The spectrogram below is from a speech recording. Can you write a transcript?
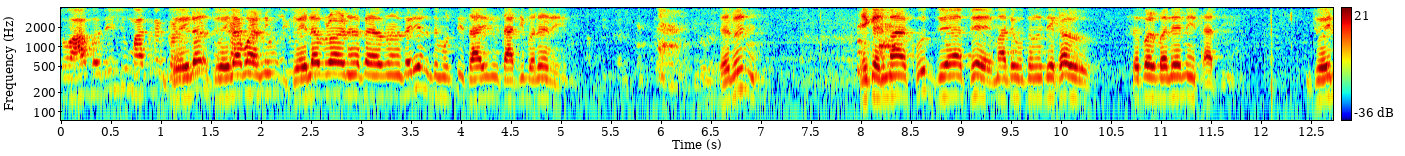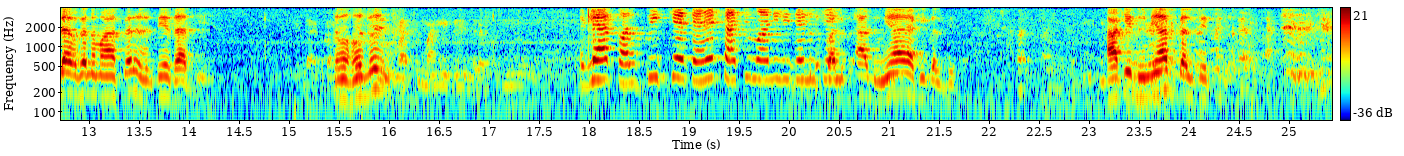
તો આ બધી શું માત્ર જોયેલા જોયેલા પ્રમાણે- જોયેલા પ્રમાણે કયા પ્રમાણે કરીએ ને તો મૂર્તિ સારી સાચી બને નહીં. એક જ મારે ખુદ જોયા છે માટે હું તમને દેખાડું તો પણ બને નહીં સાચી. જોયેલા વગરનો માણસ કરે ને તે સાચી. તમે સમજો ને? એટલે આ કલ્પિત છે તેને સાચું માની લીધેલું છે? આ દુનિયા આખી કલ્પિત આખી દુનિયા જ કલ્પિત છે.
